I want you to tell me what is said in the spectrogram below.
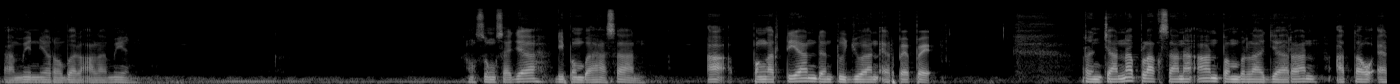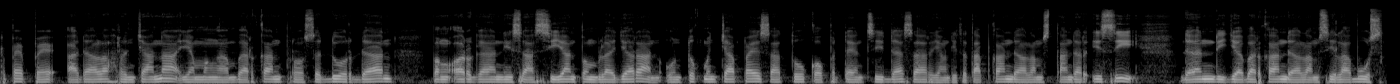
Amin ya robbal alamin. Langsung saja di pembahasan. A. Pengertian dan tujuan RPP Rencana pelaksanaan pembelajaran atau RPP adalah rencana yang menggambarkan prosedur dan pengorganisasian pembelajaran untuk mencapai satu kompetensi dasar yang ditetapkan dalam standar isi dan dijabarkan dalam silabus.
